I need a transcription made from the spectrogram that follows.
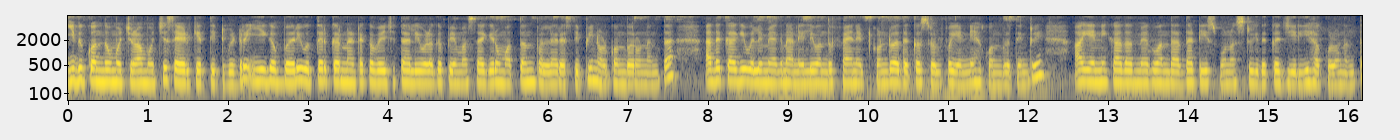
ಇದಕ್ಕೊಂದು ಮುಚ್ಚಳ ಮುಚ್ಚಿ ಸೈಡ್ ಕೆತ್ತಿಟ್ಬಿಡ್ರಿ ಈಗ ಬರೀ ಉತ್ತರ ಕರ್ನಾಟಕ ವೆಜ್ ಥಾಲಿ ಒಳಗೆ ಫೇಮಸ್ ಆಗಿರೋ ಮತ್ತೊಂದು ಪಲ್ಯ ರೆಸಿಪಿ ನೋಡ್ಕೊಂಡು ಬರೋಣಂತ ಅದಕ್ಕಾಗಿ ಒಲೆ ಮ್ಯಾಗ ಇಲ್ಲಿ ಒಂದು ಫ್ಯಾನ್ ಇಟ್ಕೊಂಡು ಅದಕ್ಕೆ ಸ್ವಲ್ಪ ಎಣ್ಣೆ ಹಾಕೊಂಡ್ಬಿಡ್ತೀನಿ ರೀ ಆ ಎಣ್ಣೆ ಕಾದಾದ್ಮ್ಯಾಗ ಒಂದು ಅರ್ಧ ಟೀ ಸ್ಪೂನಷ್ಟು ಇದಕ್ಕೆ ಜೀರಿಗೆ ಹಾಕೊಳ್ಳೋಣಂತ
